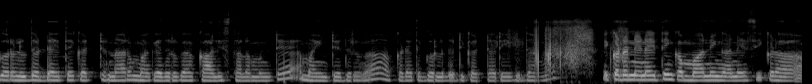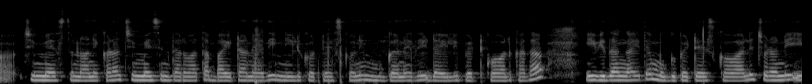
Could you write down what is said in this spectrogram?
గొర్రెల దొడ్డి అయితే కట్టున్నారు మాకు ఎదురుగా ఖాళీ స్థలం ఉంటే మా ఇంటి ఎదురుగా అక్కడైతే గొర్రెల దొడ్డి కట్టారు ఈ విధంగా. ఇక్కడ నేనైతే ఇంకా మార్నింగ్ అనేసి ఇక్కడ చిమ్మేస్తున్నాను. ఇక్కడ చిమ్మేసిన తర్వాత బయట అనేది నీళ్ళు కొట్టేసుకొని ముగ్గు అనేది డైలీ పెట్టుకోవాలి కదా. ఈ విధంగా అయితే ముగ్గు పెట్టేసుకోవాలి. చూడండి ఈ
